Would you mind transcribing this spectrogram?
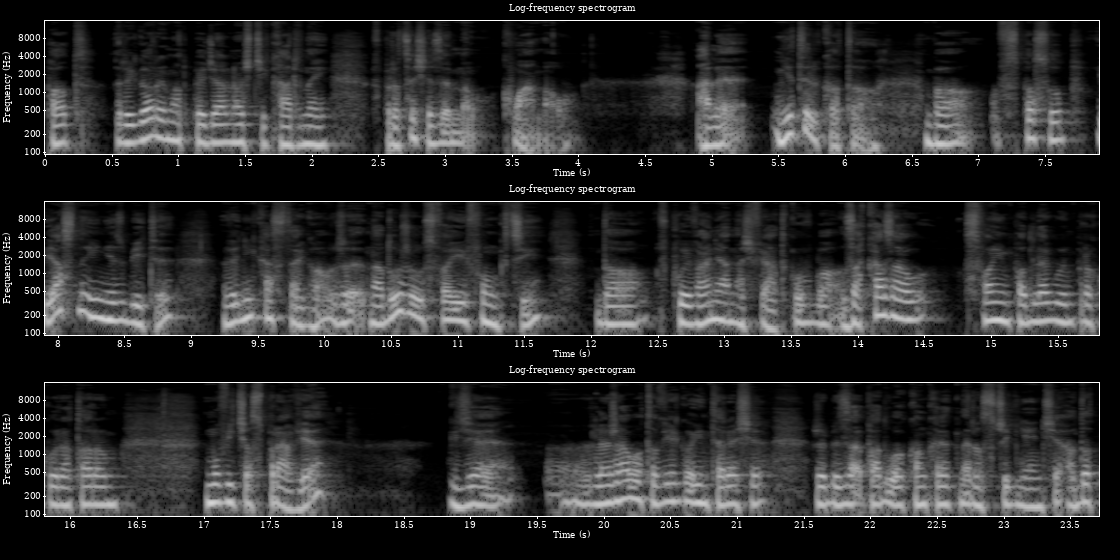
pod rygorem odpowiedzialności karnej w procesie ze mną kłamał. Ale nie tylko to, bo w sposób jasny i niezbity wynika z tego, że nadużył swojej funkcji do wpływania na świadków, bo zakazał swoim podległym prokuratorom mówić o sprawie, gdzie leżało to w jego interesie, żeby zapadło konkretne rozstrzygnięcie, a do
